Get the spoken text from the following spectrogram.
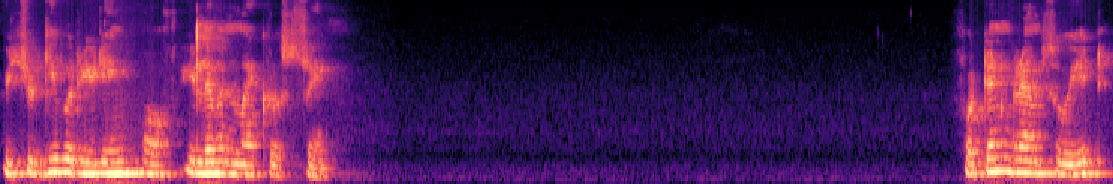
which should give a reading of 11 microstrain. For 10 grams weight,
